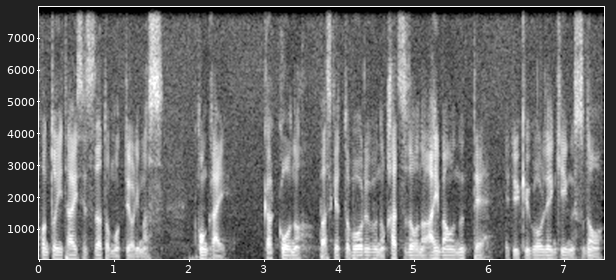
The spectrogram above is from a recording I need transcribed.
本当に大切だと思っております。今回学校のバスケットボール部の活動の合間を縫って琉球ゴールデンキングスの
